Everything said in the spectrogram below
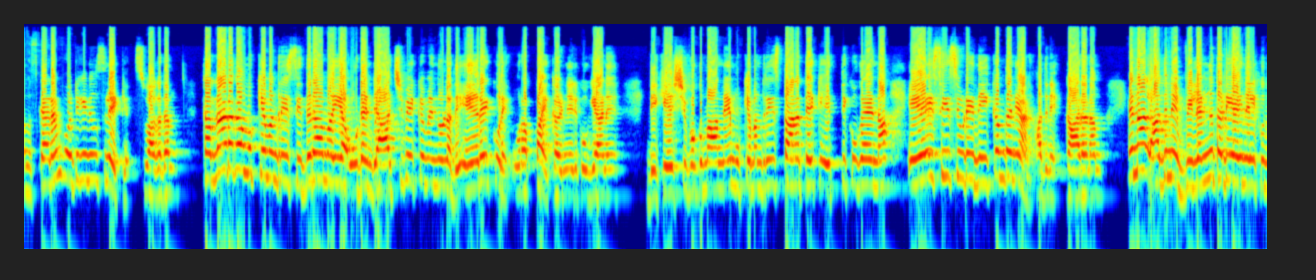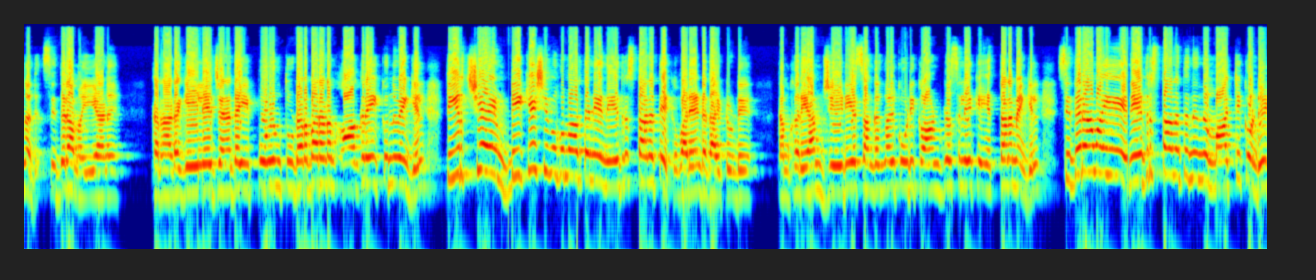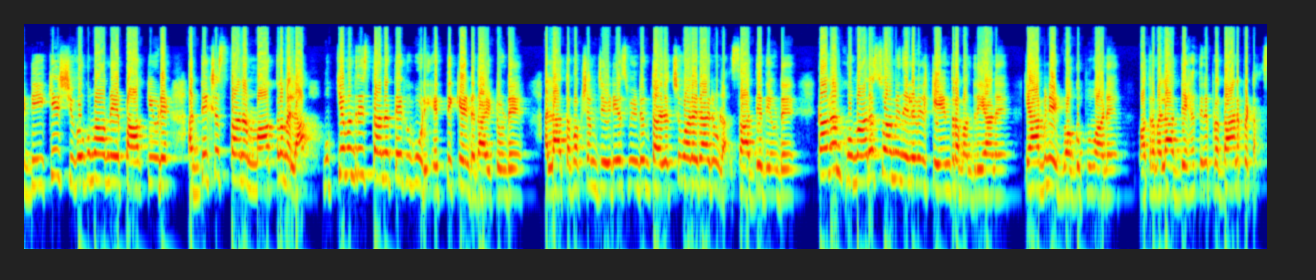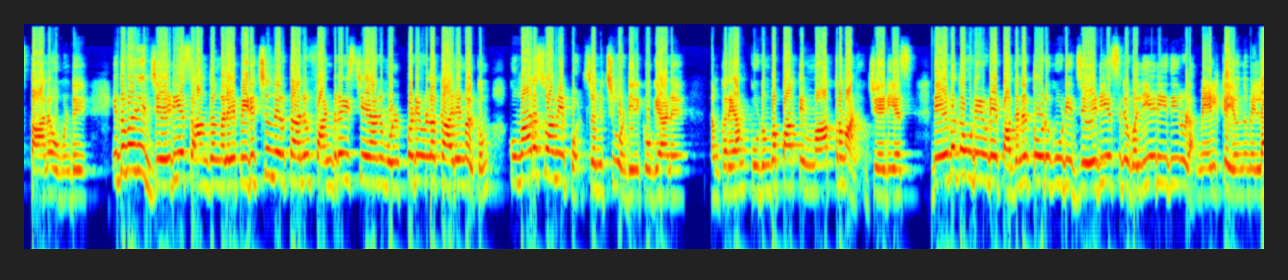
നമസ്കാരം ന്യൂസിലേക്ക് സ്വാഗതം. കർണാടക മുഖ്യമന്ത്രി സിദ്ധരാമയ്യ ഉടൻ രാജിവെക്കുമെന്നുള്ളത് ഏറെക്കുറെ ഉറപ്പായി കഴിഞ്ഞിരിക്കുകയാണ്. ഡി കെ ശിവകുമാറിനെ മുഖ്യമന്ത്രി സ്ഥാനത്തേക്ക് എത്തിക്കുക എന്ന എ ഐ സി സിയുടെ നീക്കം തന്നെയാണ് അതിന് കാരണം. എന്നാൽ അതിന് വിലങ്ങ് തടിയായി നിൽക്കുന്നത് സിദ്ധരാമയ്യയാണ്. കർണാടകയിലെ ജനത ഇപ്പോഴും തുടർഭരണം ആഗ്രഹിക്കുന്നുവെങ്കിൽ തീർച്ചയായും ഡി കെ ശിവകുമാർ തന്നെ നേതൃസ്ഥാനത്തേക്ക് വരേണ്ടതായിട്ടുണ്ട്. നമുക്കറിയാം ജെ ഡി എസ് അംഗങ്ങൾ കൂടി കോൺഗ്രസിലേക്ക് എത്തണമെങ്കിൽ സിദ്ധരാമയ്യയെ നേതൃസ്ഥാനത്ത് നിന്ന് മാറ്റിക്കൊണ്ട് ഡി കെ ശിവകുമാറിനെ പാർട്ടിയുടെ അധ്യക്ഷ സ്ഥാനം മാത്രമല്ല മുഖ്യമന്ത്രി സ്ഥാനത്തേക്ക് കൂടി എത്തിക്കേണ്ടതായിട്ടുണ്ട്. അല്ലാത്ത പക്ഷം ജെ ഡി എസ് വീണ്ടും തഴച്ചു വളരാനുള്ള സാധ്യതയുണ്ട്. കാരണം കുമാരസ്വാമി നിലവിൽ കേന്ദ്രമന്ത്രിയാണ്. ക്യാബിനറ്റ് വകുപ്പുമാണ്. മാത്രമല്ല അദ്ദേഹത്തിന് പ്രധാനപ്പെട്ട സ്ഥാനവുമുണ്ട്. ഇതുവഴി ജെ ഡി എസ് അംഗങ്ങളെ പിടിച്ചു നിർത്താനും ഫണ്ട് റൈസ് ചെയ്യാനും ഉൾപ്പെടെയുള്ള കാര്യങ്ങൾക്കും കുമാരസ്വാമി ഇപ്പോൾ ശ്രമിച്ചുകൊണ്ടിരിക്കുകയാണ്. നമുക്കറിയാം കുടുംബ പാർട്ടി മാത്രമാണ് ജെ ഡി എസ്. ദേവഗൌഡയുടെ പതനത്തോടുകൂടി ജെ ഡി എസിന് വലിയ രീതിയിലുള്ള മേൽക്കൈയൊന്നുമില്ല.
